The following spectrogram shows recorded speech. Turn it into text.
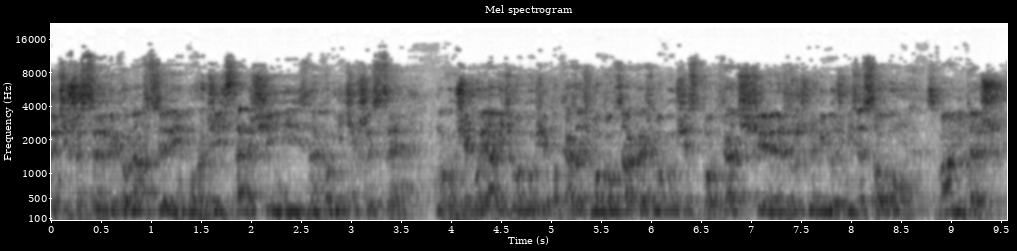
że ci wszyscy wykonawcy, i młodzi, i starsi, i znakomici wszyscy, mogą się pojawić, mogą się pokazać, mogą zagrać, mogą się spotkać e, z różnymi ludźmi, ze sobą, z wami też.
